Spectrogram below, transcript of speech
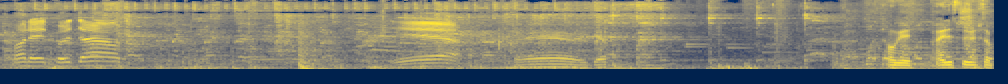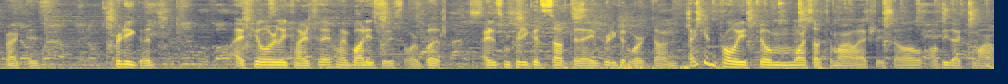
Come on in, put it down. Yeah. There Okay, I just finished up practice. Pretty good. I feel really tired today. My body's really sore, but I did some pretty good stuff today. Pretty good work done. I can probably film more stuff tomorrow, actually, so I'll, I'll be back tomorrow.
